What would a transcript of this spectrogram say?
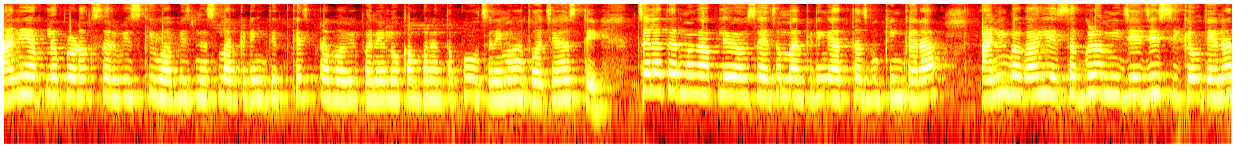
आणि आपलं प्रोडक्ट सर्व्हिस किंवा बिझनेस मार्केटिंग तितकेच प्रभावीपणे लोकांपर्यंत पोहोचणे महत्त्वाचे असते. चला तर मग आपल्या व्यवसायाचं मार्केटिंग आत्ताच बुकिंग करा. आणि बघा हे सगळं मी जे जे शिकवते ना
